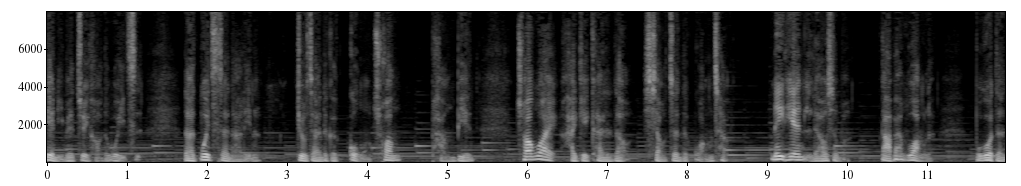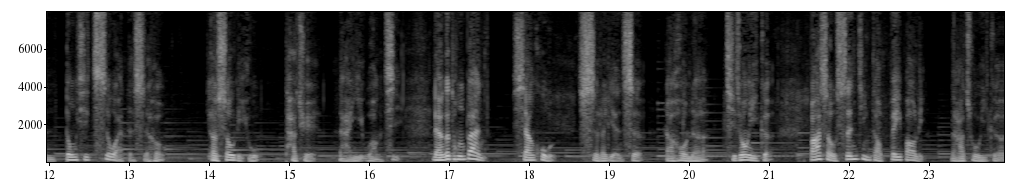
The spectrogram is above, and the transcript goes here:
店里面最好的位置。那位置在哪里呢？就在那个拱窗旁边，窗外还可以看得到小镇的广场。那天聊什么，大半忘了。不过等东西吃完的时候，要收礼物，他却难以忘记。两个同伴相互使了眼色，然后呢，其中一个把手伸进到背包里，拿出一个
